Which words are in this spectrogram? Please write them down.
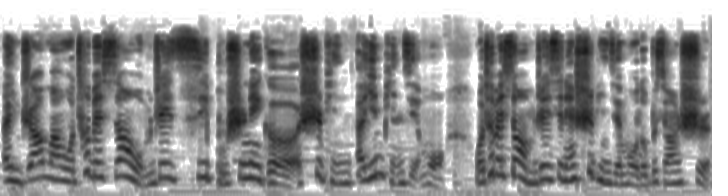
哎，你知道吗？我特别希望我们这一期不是那个视频呃音频节目，我特别希望我们这一期连视频节目我都不希望是，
